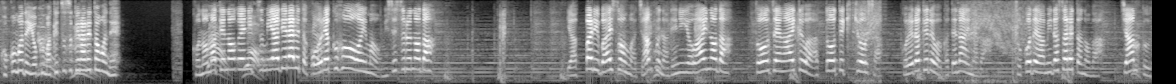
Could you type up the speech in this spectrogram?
ここまでよく負け続けられたわね。この負けの上に積み上げられた攻略法を今お見せするのだ。やっぱりバイソンはジャンプ投げに弱いのだ。当然相手は圧倒的強者。これだけでは勝てないのだ。そこで編み出されたのがジャンプ宇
